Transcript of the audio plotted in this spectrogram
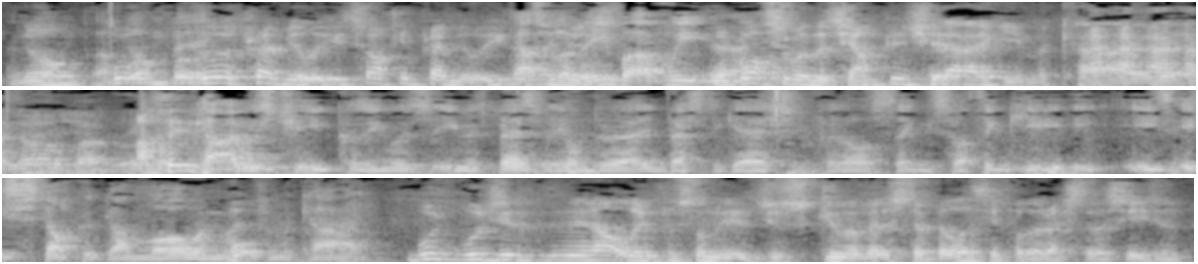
And No, gone, but, and gone but big? they're Premier League. You're talking Premier League. That's what I mean. But have we? The bottom of the championship. should argue Mackay. I, I, I know, but I think- Kai was cheap because he was he was basically under uh, investigation for those things. So I think he, he his, his stock had gone low when we went for Mackay. Would, would you not look for somebody to just give a bit of stability for the rest of the season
